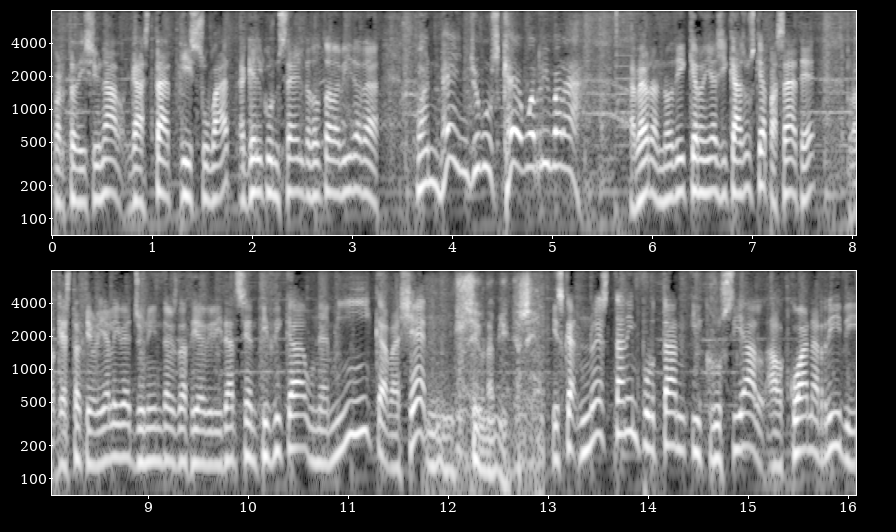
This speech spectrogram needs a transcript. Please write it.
per tradicional, gastat i subat, aquell consell de tota la vida de quan menys ho busqueu arribarà. A veure, no dic que no hi hagi casos que ha passat, eh? Però aquesta teoria li veig un índex de fiabilitat científica una mica baixet. Sí, una mica, sí. I és que no és tan important i crucial el quan arribi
